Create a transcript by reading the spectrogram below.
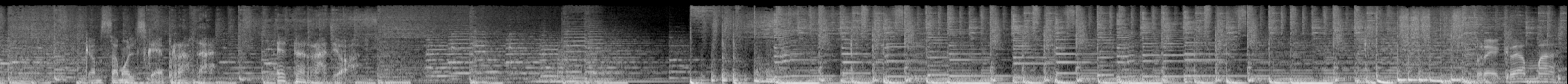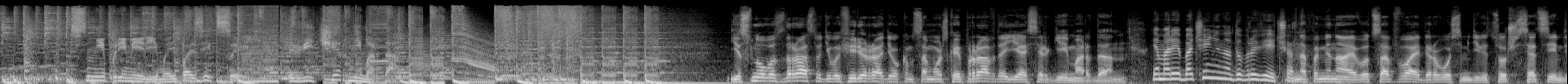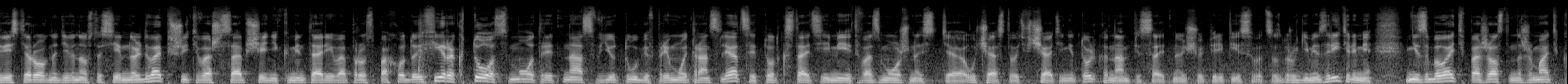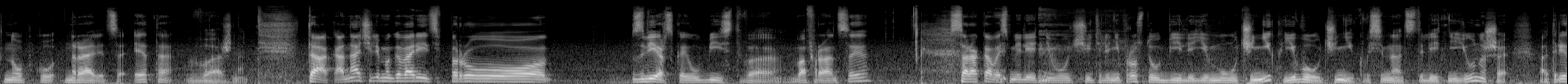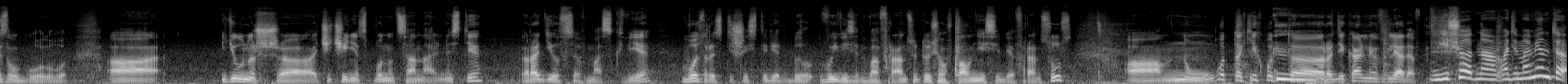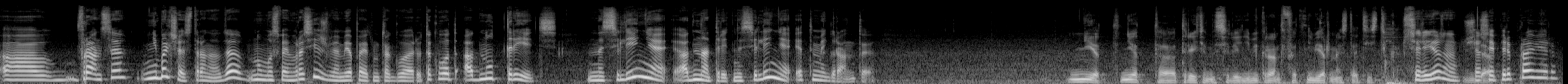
«Комсомольская правда». Это радио. Программа с непримиримой позицией. Вечерний Мордан. И снова здравствуйте. В эфире радио «Комсомольская правда». Я Сергей Мордан. Я Мария Баченина. Добрый вечер. Напоминаю, WhatsApp Viber 8 967 200 ровно 9702. Пишите ваши сообщения, комментарии, вопросы по ходу эфира. Кто смотрит нас в Ютубе в прямой трансляции, тот, кстати, имеет возможность э, участвовать в чате, не только нам писать, но еще переписываться с другими зрителями. Не забывайте, пожалуйста, нажимать кнопку «Нравится». Это важно. Так, а начали мы говорить про зверское убийство во Франции. 48-летнего учителя не просто убили, ему ученик, его ученик, 18-летний юноша, отрезал голову. А, юноша чеченец по национальности, родился в Москве, в возрасте 6 лет был вывезен во Францию, то есть он вполне себе француз. А, ну, вот таких вот а, радикальных взглядов. Еще одна, один момент. А, Франция небольшая страна, да? Ну, мы с вами в России живем, я поэтому так говорю. Так вот, одну треть населения, одна треть населения – это мигранты. Нет, нет а, трети населения мигрантов. Это неверная статистика. Серьезно? Сейчас да. я перепроверю.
